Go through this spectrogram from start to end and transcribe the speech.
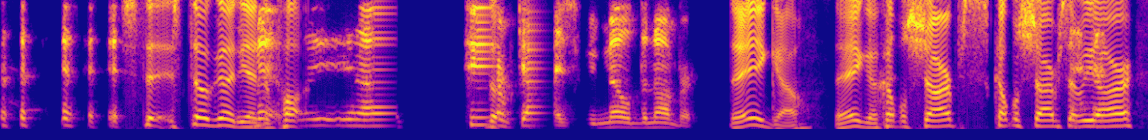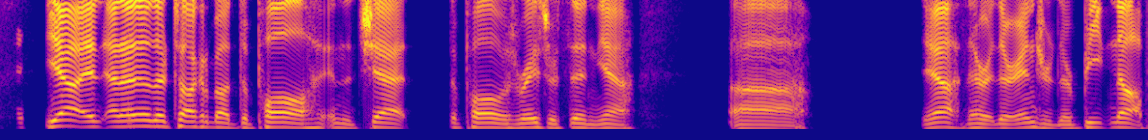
St- still good. Yeah. DePaul. you know, two sharp guys. We milled the number. There you go. There you go. A couple sharps, A couple sharps that we are. Yeah, and, and I know they're talking about DePaul in the chat. DePaul was razor thin. Yeah. Uh yeah, they're they're injured. They're beaten up.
